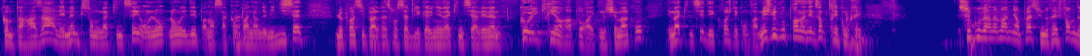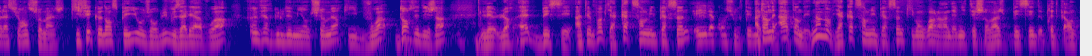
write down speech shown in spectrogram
comme par hasard, les mêmes qui sont de McKinsey l'ont aidé pendant sa campagne en 2017. Le principal responsable du cabinet McKinsey avait même coécrit un rapport avec M. Macron et McKinsey décroche des contrats. Mais je vais vous prendre un exemple très concret. Ce gouvernement a mis en place une réforme de l'assurance chômage qui fait que dans ce pays aujourd'hui, vous allez avoir 1,2 million de chômeurs qui voient d'ores et déjà leur aide baisser. À tel point qu'il y a 400 000 personnes. Et il a consulté. Attendez, attendez. Non, non, il y a 400 000 personnes qui vont voir leur indemnité chômage baisser de près de 40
